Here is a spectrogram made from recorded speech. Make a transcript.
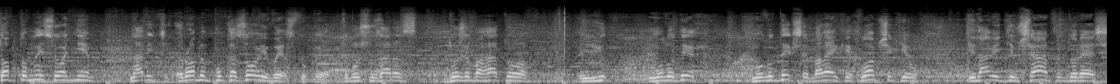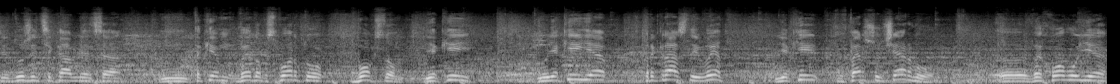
Тобто ми сьогодні навіть робимо показові виступи, тому що зараз дуже багато молодих, молодих ще маленьких хлопчиків і навіть дівчат, до речі, дуже цікавляться таким видом спорту, боксом, який, ну, який є прекрасний вид, який в першу чергу е, виховує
